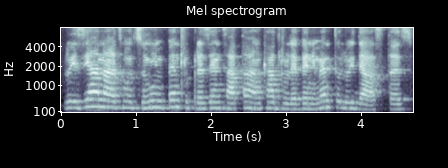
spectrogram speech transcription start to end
Luiziana, îți mulțumim pentru prezența ta în cadrul evenimentului de astăzi.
